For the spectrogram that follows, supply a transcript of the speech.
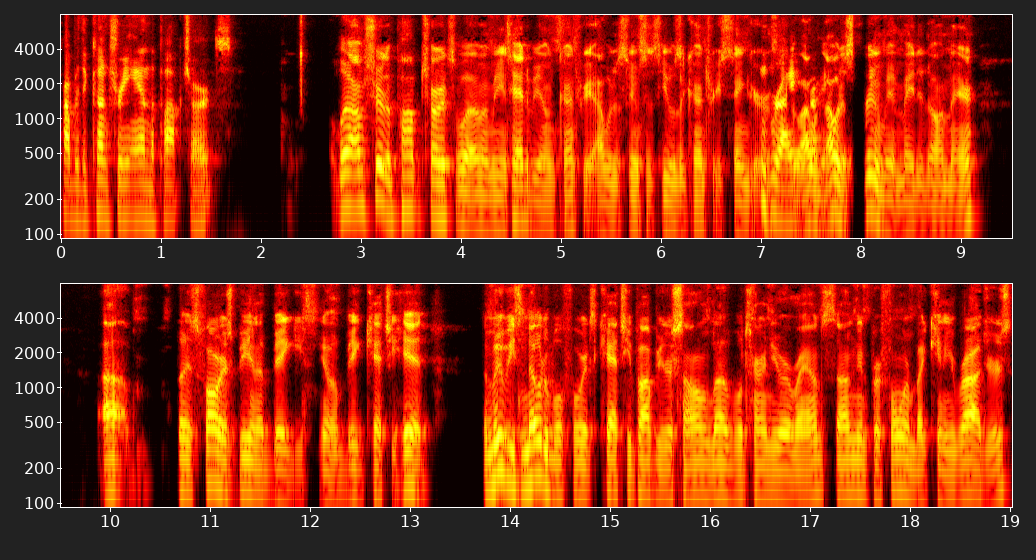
Probably the country and the pop charts. Well, I'm sure the pop charts. Well, I mean, it had to be on country. I would assume since he was a country singer, Right, So I, would, right. I would assume it made it on there. Um, but as far as being a big, you know, big catchy hit, the movie's notable for its catchy, popular song "Love Will Turn You Around," sung and performed by Kenny Rogers.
